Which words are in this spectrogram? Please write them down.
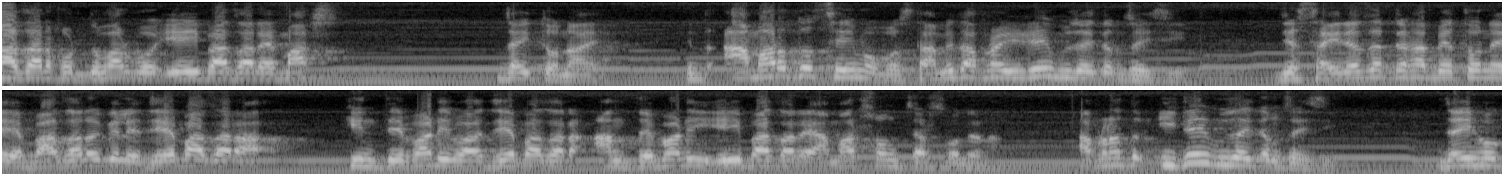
বাজার করতে পারব, এই বাজারে মাস যাইতো নাই। কিন্তু আমারও তো সেম অবস্থা, আমি তো আপনার এটাই বুঝাইতাম চাইছি, যে চার হাজার টাকা বেতনে বাজারে গেলে যে বাজার কিনতে পারি বা যে বাজার আনতে পারি, এই বাজারে আমার সংসার চলে না। আপনারা তো এটাই বুঝাইতাম চাইছি। যাই হোক,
